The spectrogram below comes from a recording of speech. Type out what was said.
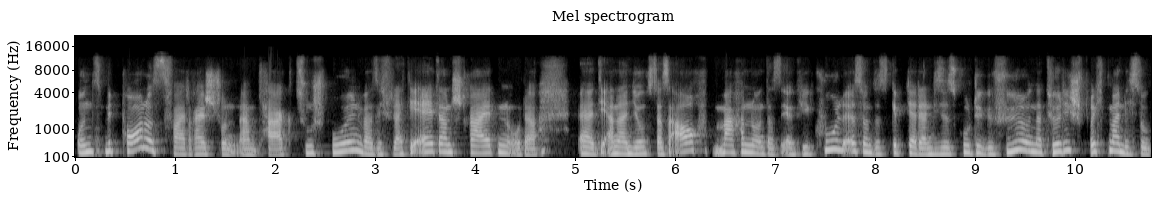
uns mit Pornos zwei, drei Stunden am Tag zuspulen, weil sich vielleicht die Eltern streiten oder äh, die anderen Jungs das auch machen und das irgendwie cool ist. Und es gibt ja dann dieses gute Gefühl. Und natürlich spricht man nicht so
